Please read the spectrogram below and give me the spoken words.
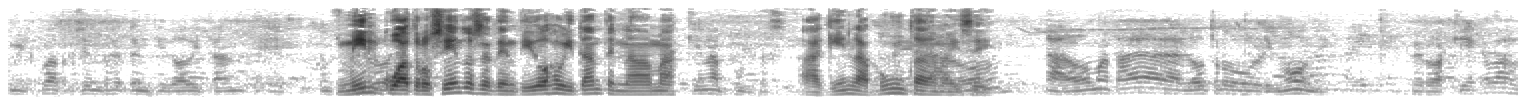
1472 habitantes. eh, consumidores. 1472 habitantes nada más. Aquí en la punta, sí. Aquí en la punta de La Maicí. Loma está el otro Limones, pero aquí acá abajo,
